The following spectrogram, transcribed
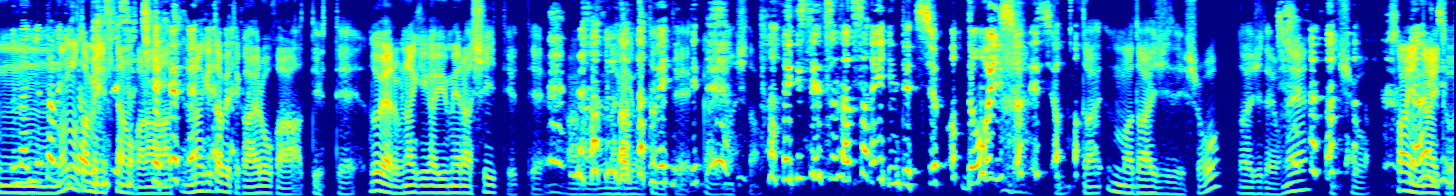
うなぎを食べて何のために来たのかな？うなぎ食べて帰ろうかって言ってどうやらうなぎが夢らしいって言ってあの うなぎを食べて帰りました。大切なサインでしょ？同意書でしょ？だまあ大事でしょ？大事だよね一応。サインないと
